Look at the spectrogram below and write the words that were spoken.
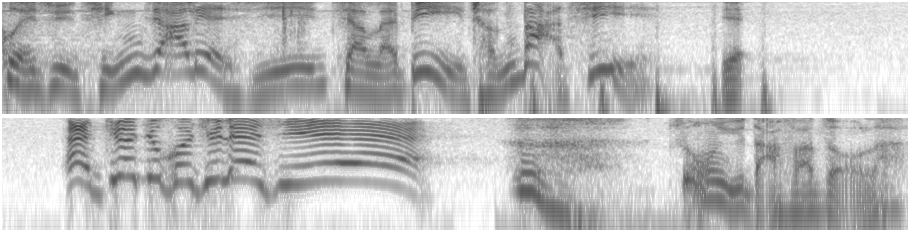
回去勤加练习，将来必成大器。耶！哎这就回去练习。啊，终于打发走了。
